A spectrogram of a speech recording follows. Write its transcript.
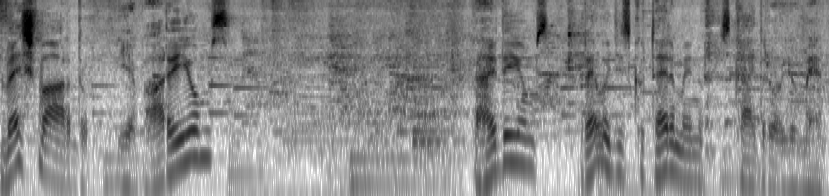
Svešvārdu ievārījums, raidījums reliģisku terminu skaidrojumiem.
